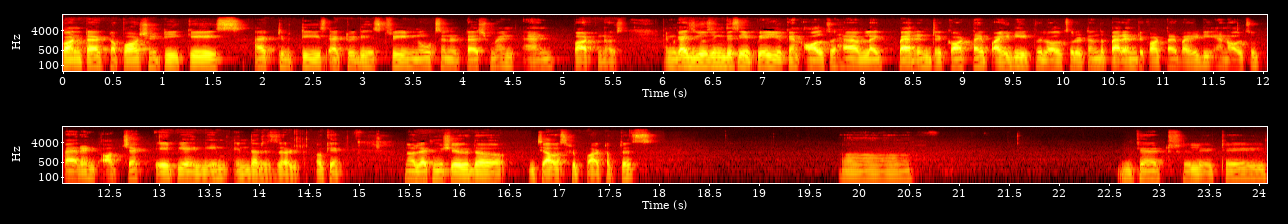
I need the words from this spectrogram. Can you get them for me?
contact, opportunity, case, activities, activity history, notes and attachment, and partners. And guys, using this API, you can also have like parent record type ID. It will also return the parent record type ID and also parent object API name in the result. Okay. Now let me show you the JavaScript part of this. Uh, get related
